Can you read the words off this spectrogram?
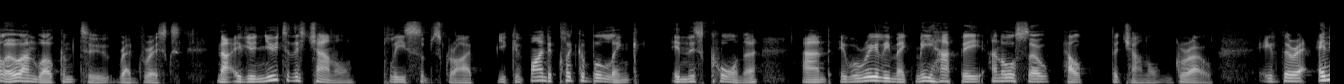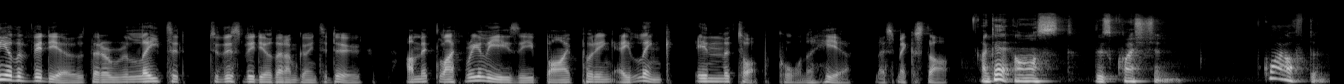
Hello and welcome to Red Risks. Now, if you're new to this channel, please subscribe. You can find a clickable link in this corner and it will really make me happy and also help the channel grow. If there are any other videos that are related to this video that I'm going to do, I'll make life really easy by putting a link in the top corner here. Let's make a start. I get asked this question quite often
